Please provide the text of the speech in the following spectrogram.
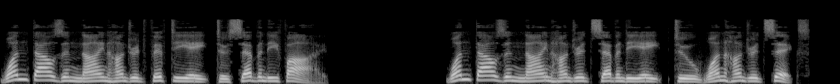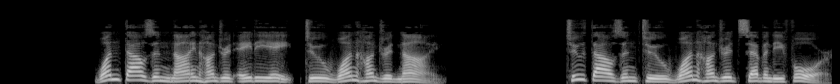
1958 to 75 1978 to 106 1988 to 109 2000 to 174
